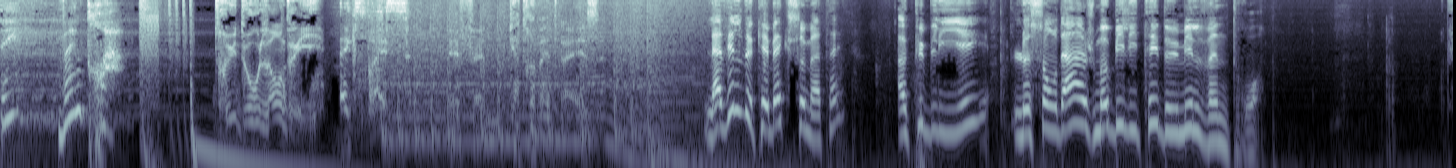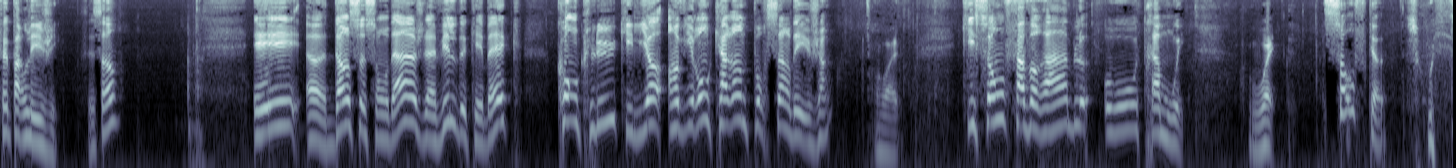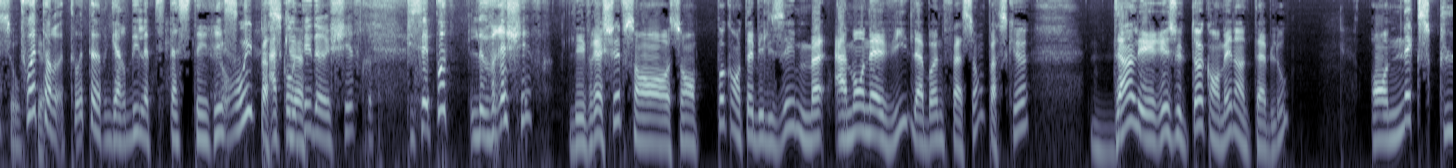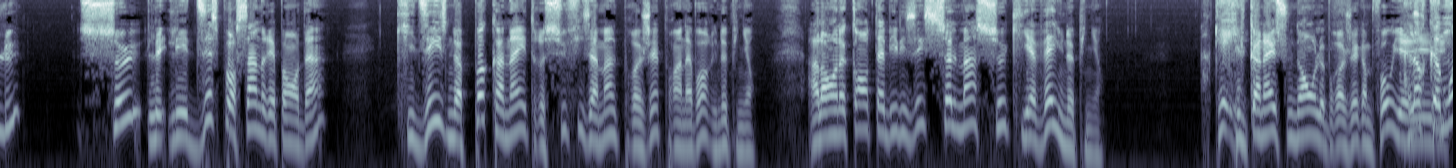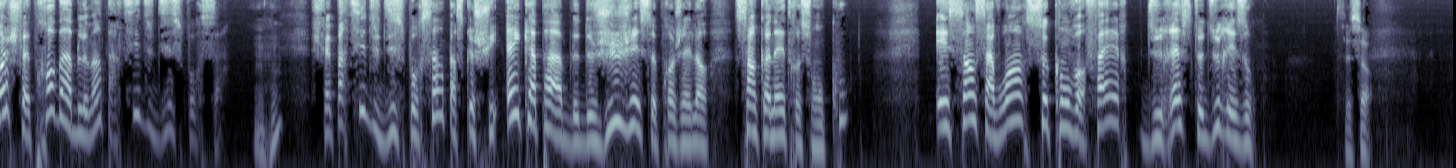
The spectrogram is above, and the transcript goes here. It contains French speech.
C'est 23. Trudeau-Landry, Express, FM 93. La Ville de Québec ce matin a publié le sondage Mobilité 2023. Fait par Léger, c'est ça? Et euh, dans ce sondage, la Ville de Québec conclut qu'il y a environ 40% des gens Ouais. qui sont favorables au tramway. Ouais. Sauf que, Oui, sauf toi, que- t'as, toi, t'as regardé la petite astérisque Oui, parce à côté que- d'un chiffre. Puis c'est pas le vrai chiffre. les vrais chiffres sont, sont pas comptabilisés, mais à mon avis, de la bonne façon, parce que dans les résultats qu'on met dans le tableau, on exclut ceux, les, les 10% de répondants qui disent ne pas connaître suffisamment le projet pour en avoir une opinion. Alors, on a comptabilisé seulement ceux qui avaient une opinion. OK. Qu'ils connaissent ou non le projet comme a- Alors que moi, je fais probablement partie du 10 Mhm. Je fais partie du 10% parce que je suis incapable de juger ce projet-là sans connaître son coût et sans savoir ce qu'on va faire du reste du réseau. C'est ça.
